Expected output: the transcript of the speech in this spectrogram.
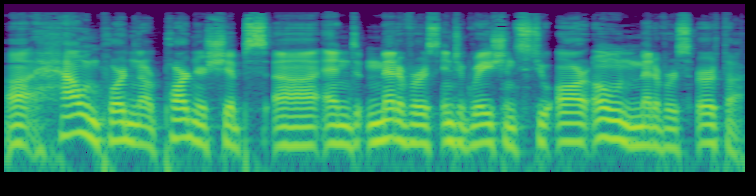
uh, how important are partnerships uh, and metaverse integrations to our own metaverse Ertha?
